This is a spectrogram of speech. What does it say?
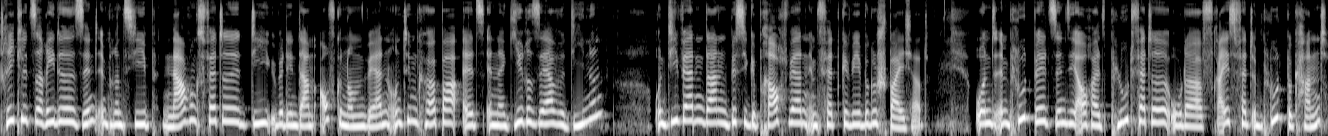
Triglyceride sind im Prinzip Nahrungsfette, die über den Darm aufgenommen werden und dem Körper als Energiereserve dienen. Und die werden dann, bis sie gebraucht werden, im Fettgewebe gespeichert. Und im Blutbild sind sie auch als Blutfette oder freies Fett im Blut bekannt.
